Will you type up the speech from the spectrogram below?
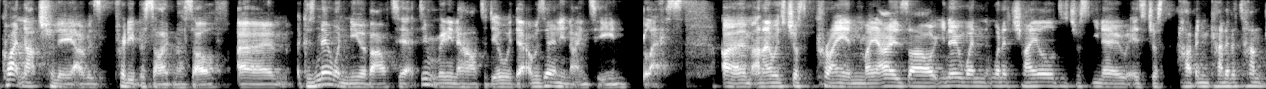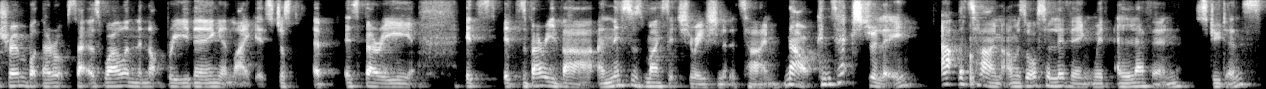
quite naturally, I was pretty beside myself um, because no one knew about it. I didn't really know how to deal with it. I was only 19, bless. Um, and I was just crying my eyes out. You know, when when a child is just, you know, is just having kind of a tantrum, but they're upset as well and they're not breathing. And like it's just a, it's very, it's it's very that. And this was my situation at the time. Now, contextually, at the time, I was also living with 11 students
